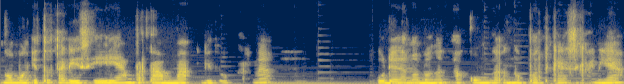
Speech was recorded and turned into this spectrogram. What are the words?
ngomong itu tadi sih yang pertama gitu. Karena udah lama banget aku nggak nge-podcast kan ya.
